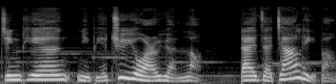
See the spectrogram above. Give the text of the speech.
今天你别去幼儿园了，待在家里吧。”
